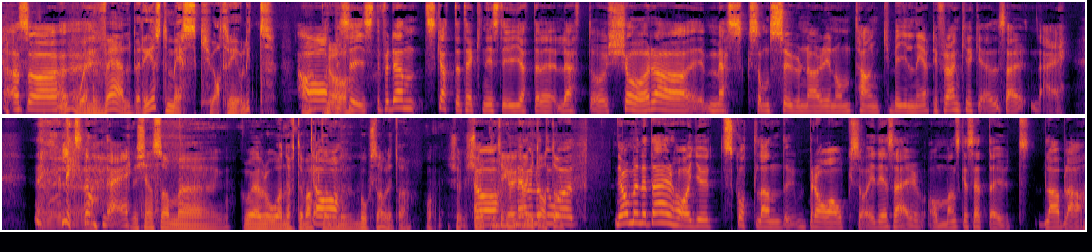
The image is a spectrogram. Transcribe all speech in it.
alltså, oh, en välberest mäsk, vad trevligt. ja, Ja. precis. För den skattetekniskt är ju jättelätt att köra mäsk som surnar i någon tankbil ner till Frankrike. Så här, nej. liksom, nej. Det känns som uh, gå över ån efter vatten, Ja. bokstavligt va? Och kör, kör upp en agitator. ja, men det där har ju Skottland bra också. Det så här, om man ska sätta ut bla bla,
